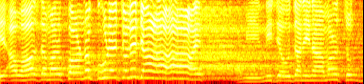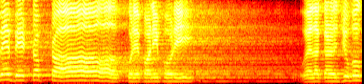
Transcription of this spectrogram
এই আওয়াজ আমার কর্ণ ঘুরে চলে যায়। আমি নিজেও জানি না, আমার চোখ বেবে টপ টপ করে পানি পড়ে। এলাকার যুবক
